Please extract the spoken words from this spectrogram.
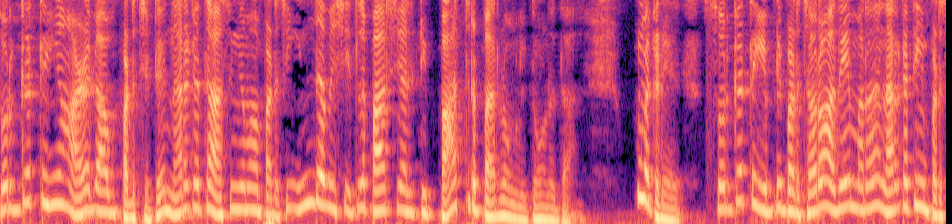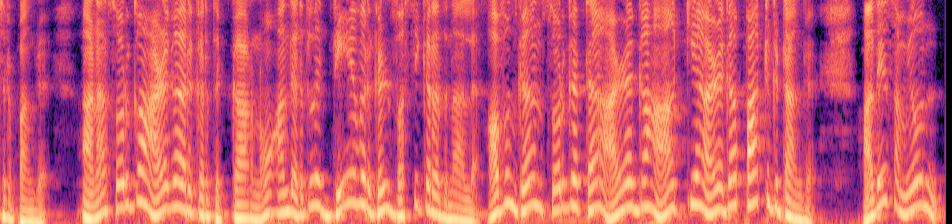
சொர்க்கத்தையும் அழகாக படைச்சிட்டு நரகத்தை அசிங்கமாக படைச்சி இந்த விஷயத்தில் பார்ஷியாலிட்டி பார்த்துருப்பாருன்னு உங்களுக்கு தோணுதா? உண்மை கிடையாது. சொர்க்கத்தை எப்படி படைச்சாரோ அதே மாதிரி தான் நரகத்தையும் படைச்சிருப்பாங்க. ஆனால் சொர்க்கம் அழகாக இருக்கிறதுக்கு காரணம் அந்த இடத்துல தேவர்கள் வசிக்கிறதுனால. அவங்க சொர்க்கத்தை அழகாக ஆக்கி அழகாக பார்த்துக்கிட்டாங்க. அதே சமயம்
